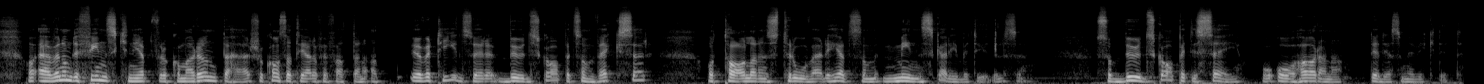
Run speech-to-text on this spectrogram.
Och även om det finns knep för att komma runt det här så konstaterar författarna att över tid så är det budskapet som växer och talarens trovärdighet som minskar i betydelse. Så budskapet i sig och åhörarna, det är det som är viktigt.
